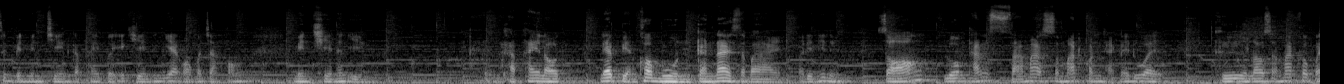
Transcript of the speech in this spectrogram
ซึ่งเป็น Main Chain กับ Hyper Exchange ที่แยกออกมาจากของ Main Chain นั่นเองนะครับให้เราแลกเปลี่ยนข้อมูลกันได้สบายประเด็นที่ 1 2. รวมทั้งสามารถ Smart Contact ได้ด้วย คือเราสามารถเข้าไป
